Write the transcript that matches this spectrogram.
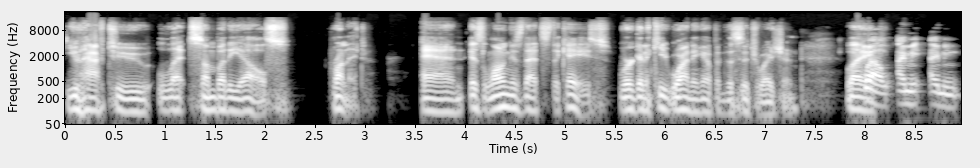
you have to let somebody else run it. And as long as that's the case, we're going to keep winding up in this situation. Like, well, I mean, I mean,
